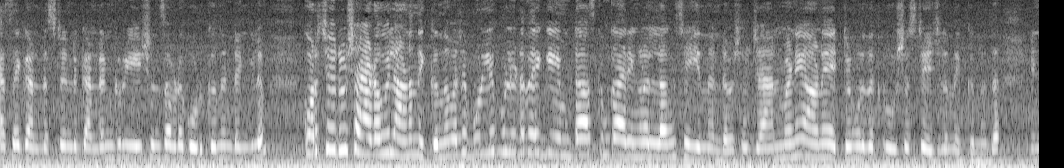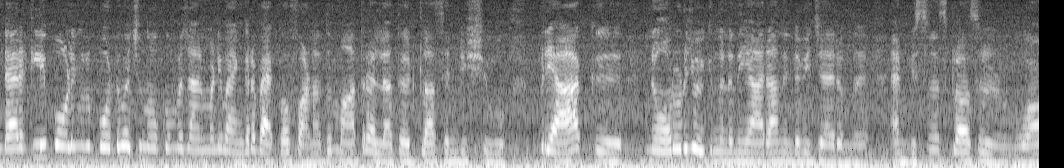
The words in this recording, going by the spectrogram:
as a contestant content creations അവിടെ കൊടുക്കുന്നുണ്ടെങ്കിലും കുറച്ചൊരു ഷാഡോയിലാണ് നിൽക്കുന്നത്. പക്ഷെ പുള്ളി പുള്ളിയുടേതായ ഗെയിം ടാസ്കും കാര്യങ്ങളെല്ലാം ചെയ്യുന്നുണ്ട്. പക്ഷെ ജാൻമണിയാണ് ഏറ്റവും കൂടുതൽ ക്രൂഷ്യൽ സ്റ്റേജിൽ നിൽക്കുന്നത്. ഇൻഡയറക്ട്ലി പോളിംഗ് റിപ്പോർട്ട് വെച്ച് നോക്കുമ്പോൾ ജാൻമണി ഭയങ്കര ബാക്ക് ഓഫ് ആണ്. അത് മാത്രമല്ല തേർഡ് ക്ലാസ്സിന്റെ ഇഷ്യൂ പ്രാക്ക് നോറോട് ചോദിക്കുന്നുണ്ട് നീ ആരാ നിന്റെ വിചാരം? ആൻഡ് ബിസിനസ് ക്ലാസ്സിൽ വാ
